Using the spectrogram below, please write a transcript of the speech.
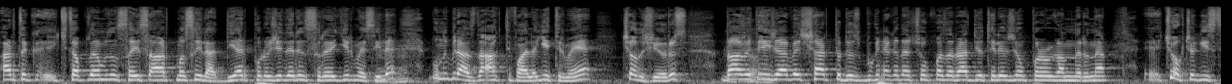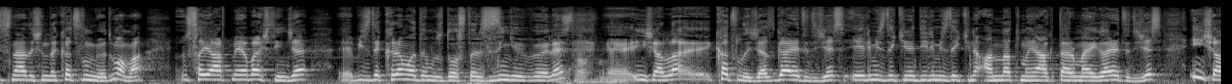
artık e, kitaplarımızın sayısı artmasıyla, diğer projelerin sıraya girmesiyle hı hı. bunu biraz daha aktif hale getirmeye çalışıyoruz. Davete İnşallah. icabet şarttır diyoruz. Bugüne kadar çok fazla radyo, televizyon programlarına e, çok çok istisna dışında katılmıyordum ama sayı artmaya başlayınca biz de kıramadığımız dostları sizin gibi böyle inşallah katılacağız, gayret edeceğiz. Elimizdekini, dilimizdekini anlatmaya, aktarmaya gayret edeceğiz. İnşallah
